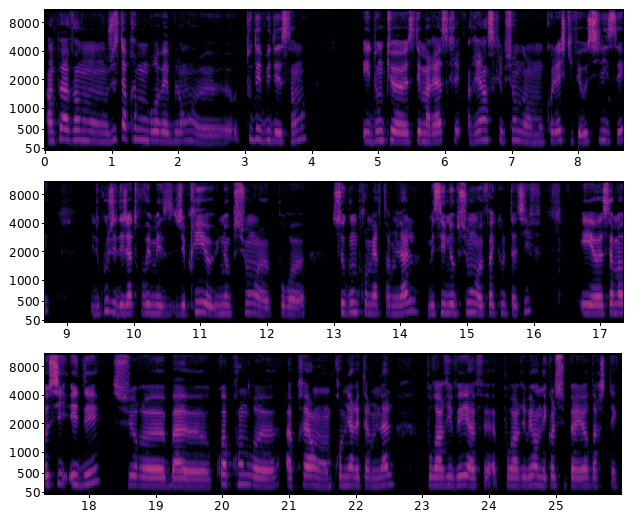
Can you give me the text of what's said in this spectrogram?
un peu avant mon, juste après mon brevet blanc, tout début décembre. Et donc, euh, c'était ma réinscription dans mon collège qui fait aussi lycée. Et du coup, j'ai déjà trouvé mes. J'ai pris euh, une option euh, pour seconde, première terminale, mais c'est une option facultative. Et ça m'a aussi aidé sur bah, quoi prendre après en première et terminale pour arriver, à faire, pour arriver en école supérieure d'architecte.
